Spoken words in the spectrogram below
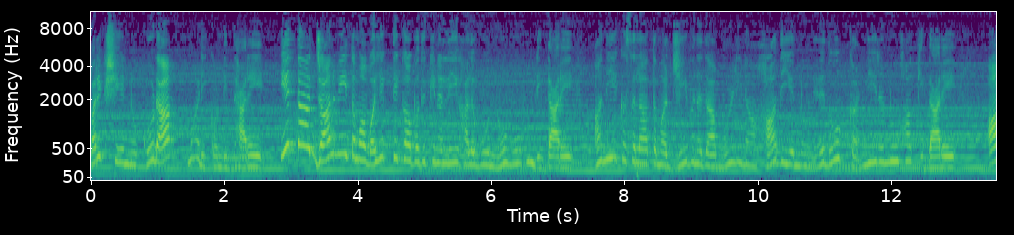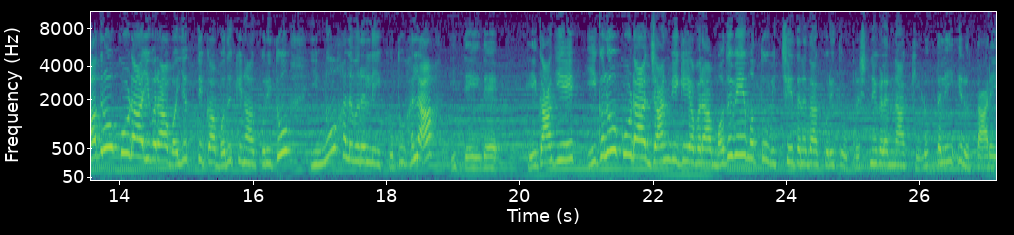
ಪರೀಕ್ಷೆಯನ್ನು ಕೂಡ ಮಾಡಿಕೊಂಡಿದ್ದಾರೆ. ಇಂಥ ಜಾನ್ವಿ ತಮ್ಮ ವೈಯಕ್ತಿಕ ಬದುಕಿನಲ್ಲಿ ಹಲವು ನೋವು ಹೊಂದಿದ್ದಾರೆ. ಅನೇಕ ಸಲ ತಮ್ಮ ಜೀವನದ ಮುಳ್ಳಿನ ಹಾದಿಯನ್ನು ನೆನೆದು ಕಣ್ಣೀರನ್ನು ಹಾಕಿದ್ದಾರೆ. ಆದರೂ ಕೂಡ ಇವರ ವೈಯಕ್ತಿಕ ಬದುಕಿನ ಕುರಿತು ಇನ್ನೂ ಹಲವರಲ್ಲಿ ಕುತೂಹಲ ಇದ್ದೇ ಇದೆ. ಹೀಗಾಗಿಯೇ ಈಗಲೂ ಕೂಡ ಜಾನ್ವಿಗೆ ಅವರ ಮದುವೆ ಮತ್ತು ವಿಚ್ಛೇದನದ ಕುರಿತು ಪ್ರಶ್ನೆಗಳನ್ನ ಕೇಳುತ್ತಲೇ ಇರುತ್ತಾರೆ.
